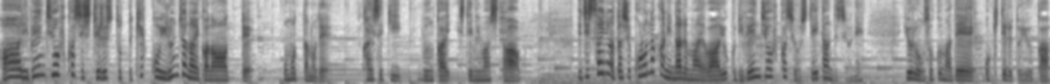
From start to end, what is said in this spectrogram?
あーリベンジを付加ししてる人って結構いるんじゃないかなって思ったので解析分解してみました。で実際に私コロナ禍になる前はよくリベンジを付加しをしていたんですよね。夜遅くまで起きてるというか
